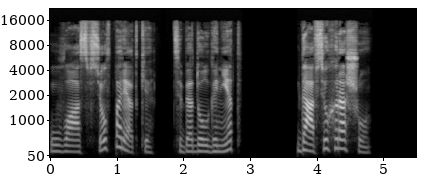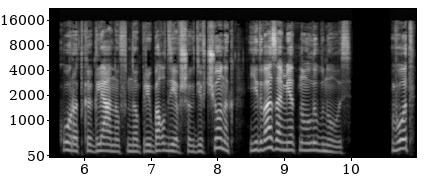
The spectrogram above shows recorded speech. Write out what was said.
«У вас все в порядке? Тебя долго нет?» «Да, все хорошо. Коротко глянув на прибалдевших девчонок, едва заметно улыбнулась. Вот,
